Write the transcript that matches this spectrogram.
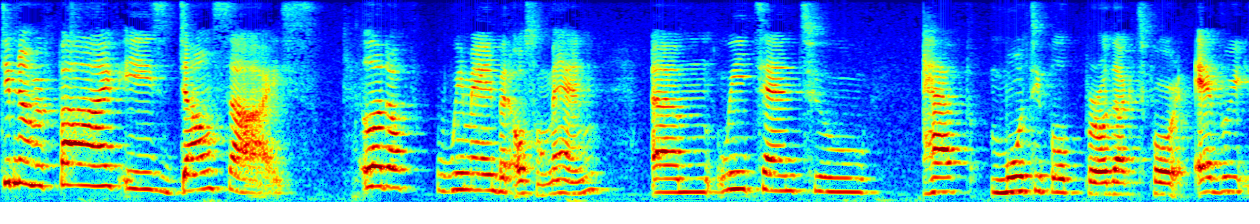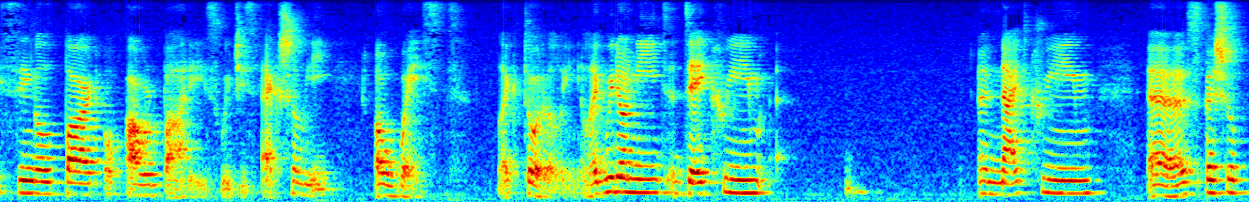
Tip number five is downsize. A lot of women, but also men, um, we tend to have multiple products for every single part of our bodies, which is actually a waste. Like totally. Like we don't need a day cream, a night cream, a special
